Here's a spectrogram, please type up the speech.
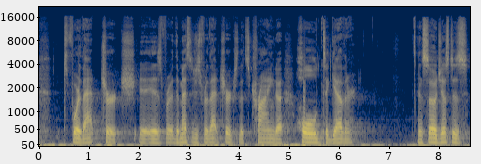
for that church is for the messages for that church that's trying to hold together. And so, just as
